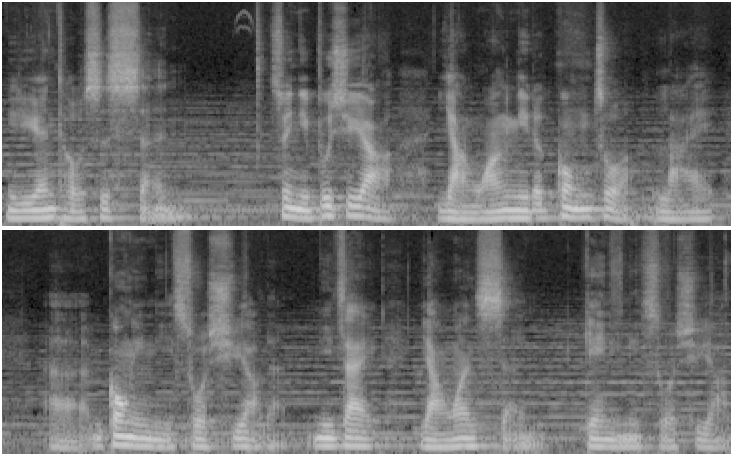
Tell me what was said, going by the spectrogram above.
你的源头是神，所以你不需要。仰望你的工作来，呃，供应你所需要的。你在仰望神给你你所需要的。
